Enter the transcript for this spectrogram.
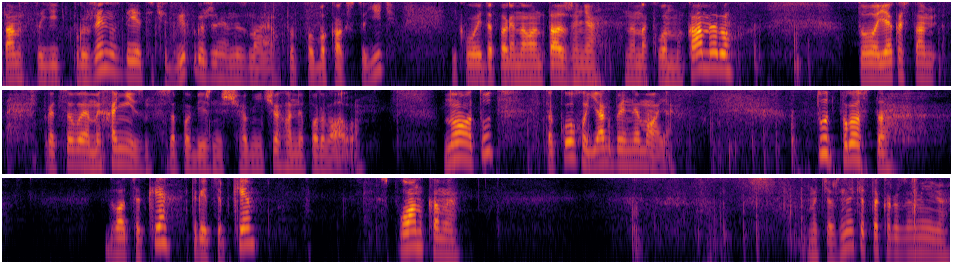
там стоїть пружина, здається, чи дві пружини, не знаю, тут по боках стоїть. І коли йде перенавантаження на наклонну камеру, то якось там спрацьовує механізм запобіжний, щоб нічого не порвало. Ну а тут такого якби немає. Тут просто два цепки, три цепки з планками. Натяжник, я так розумію.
